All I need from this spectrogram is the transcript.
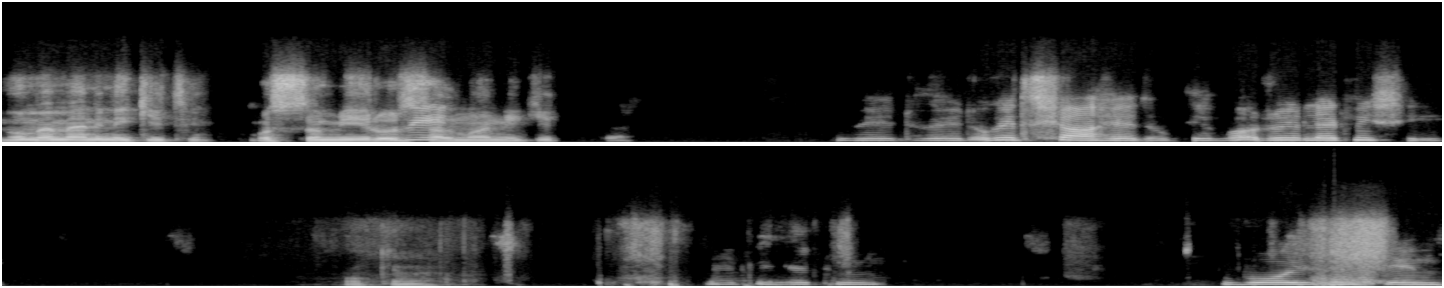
नो मैं मैंने नहीं की थी। वो समीर और सलमान ने की थी। Okay it's shahid okay. What, let me see. Okay ma'am let me let me. Boys in sin.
